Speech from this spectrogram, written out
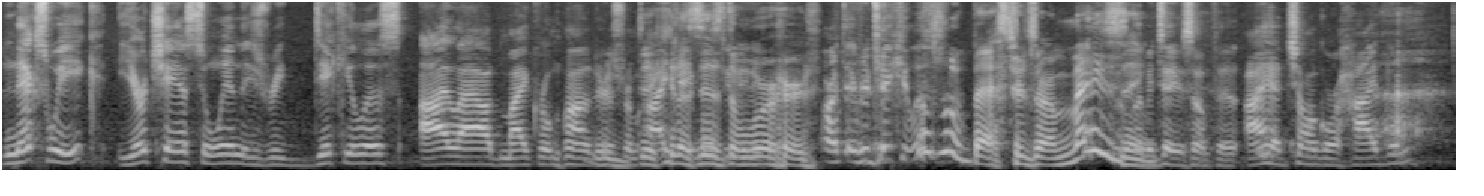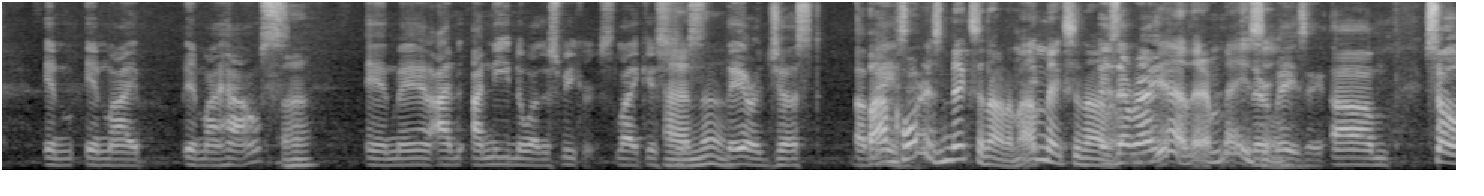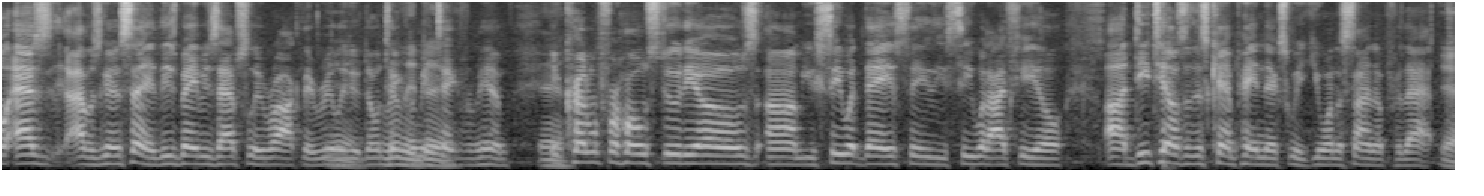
Next week, your chance to win these ridiculous iLoud micro monitors from IK Ridiculous is the word. Aren't they ridiculous? Those little bastards are amazing. Let me tell you something. I had Chongor hide them in in my in my house, Uh-huh. and man, I I need no other speakers. Like it's just they are just amazing. Bob Horn is mixing on them. I'm mixing on them. Is that right? Yeah, they're amazing. They're amazing. Um, so as I was going to say, these babies absolutely rock. They really Yeah, do. Don't take really it from me, take it from him. Yeah. Incredible for home studios. Um, you see what Dave sees. You see what I feel. Uh, details of this campaign next week. You want to sign up for that. Yeah.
